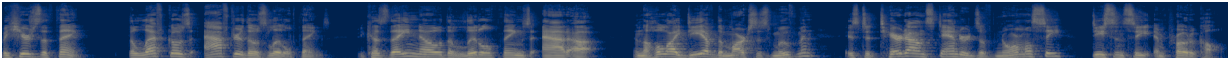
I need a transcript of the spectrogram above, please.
but here's the thing the left goes after those little things because they know the little things add up. And the whole idea of the Marxist movement is to tear down standards of normalcy, decency, and protocol.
